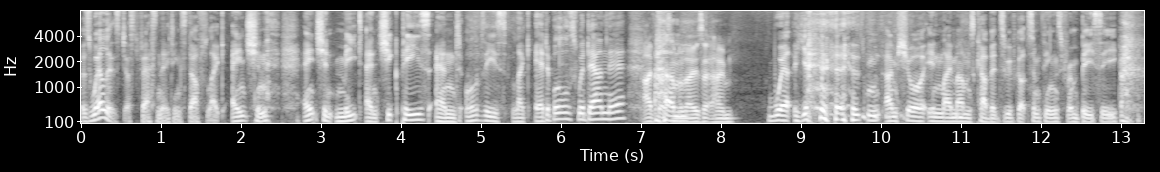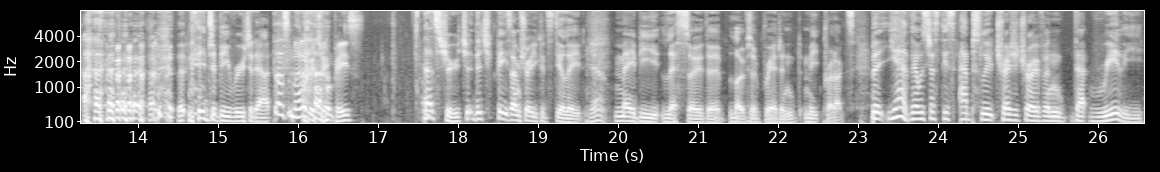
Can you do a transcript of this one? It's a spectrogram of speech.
as well as just fascinating stuff like ancient ancient meat and chickpeas and all of these like edibles were down there. I've got some Um, of those at home. Well, yeah, I'm sure in my mum's cupboards we've got some things from BC that need to be rooted out. Doesn't matter with chickpeas. Um, That's true. Ch- The chickpeas, I'm sure you could still eat. Yeah. Maybe less so the loaves of bread and meat products. But yeah, there was just this absolute treasure trove, and that really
